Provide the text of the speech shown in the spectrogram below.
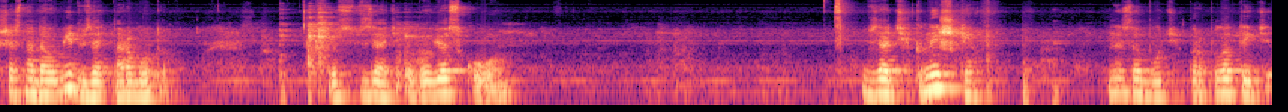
Зараз треба обід взяти на роботу. Щось взяти обов'язково. Взяти книжки. Не забудь проплатити,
